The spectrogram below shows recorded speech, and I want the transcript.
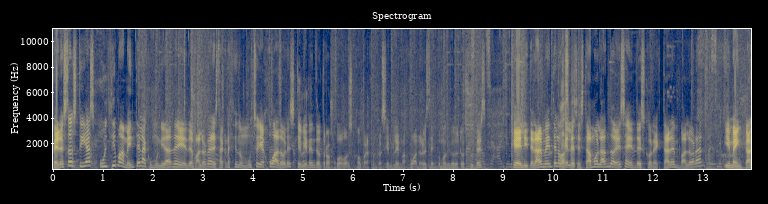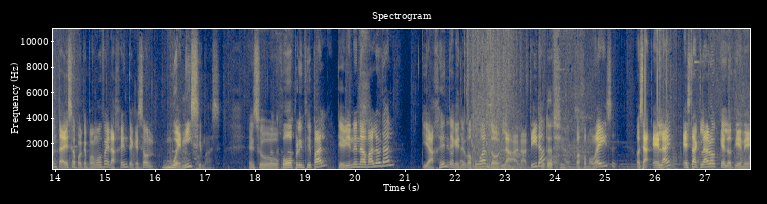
Pero estos días, últimamente, la comunidad de, de, Valorant está creciendo mucho y hay jugadores que vienen de otros juegos, como por ejemplo Simple y más jugadores de, como digo, de otros shooters, que literalmente lo que les está molando es eh, desconectar en Valorant. Y me encanta eso, porque podemos ver a gente que son buenísimas en su juego principal, que vienen a Valorant, y a gente que lleva jugando la, la tira, pues como veis, o sea, el line está claro que lo tiene.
